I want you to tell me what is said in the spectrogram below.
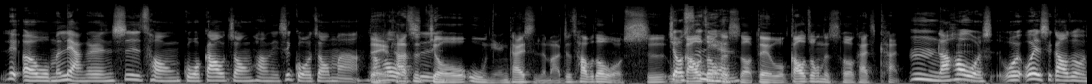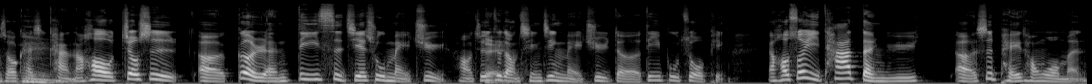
六呃，我们两个人是从国高中哈，你是国中吗？对，然后他是九五年开始的嘛，就差不多我十九高。高中的时候，对，我高中的时候开始看，嗯，然后我是我我也是高中的时候开始看，嗯、然后就是呃个人第一次接触美剧，好，就是这种情境美剧的第一部作品，然后所以它等于呃是陪同我们。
